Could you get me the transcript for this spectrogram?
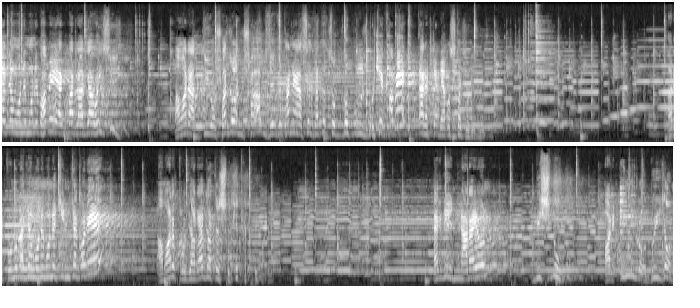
রাজা মনে মনে ভাবে, একবার রাজা হয়েছি আমার আত্মীয় স্বজন সব যে যেখানে আছে, যাতে চোদ্দ পুরুষ বসে খাবে, তার একটা ব্যবস্থা করে আর কোন রাজা মনে মনে চিন্তা করে, আমার প্রজারা যাতে সুখে থাকতে পারে। একদিন নারায়ণ, বিষ্ণু আর ইন্দ্র দুইজন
